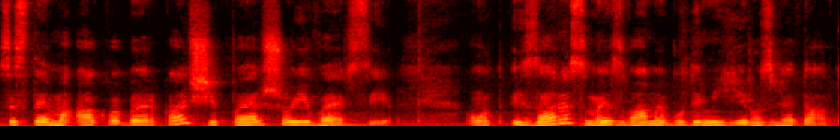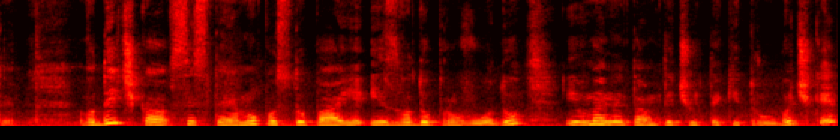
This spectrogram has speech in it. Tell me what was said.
система Aqua BRK ще першої версії. От, І зараз ми з вами будемо її розглядати. Водичка в систему поступає із водопроводу, і в мене там течуть такі трубочки.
